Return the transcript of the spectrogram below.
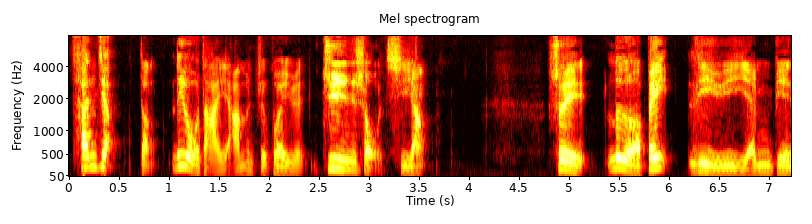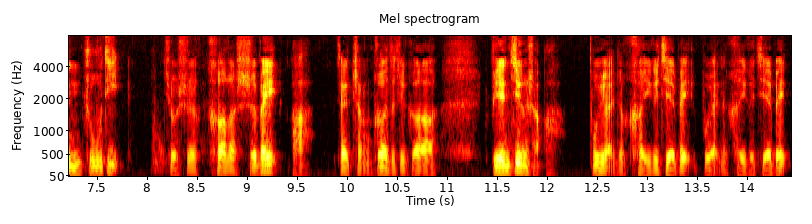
参将等六大衙门之官员均受其殃，遂乐碑立于延边诸地。就是刻了石碑啊，在整个的这个边境上啊，不远就刻一个界碑，不远就刻一个界碑。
